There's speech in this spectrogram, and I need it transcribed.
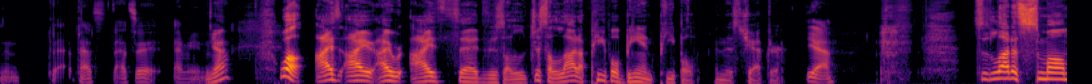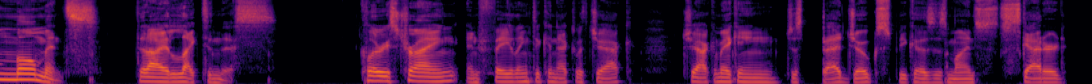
And that, that's that's it. I mean, yeah. Well, I I I I said there's a just a lot of people being people in this chapter. yeah. There's a lot of small moments that I liked in this. Clarice trying and failing to connect with Jack. Jack making just bad jokes because his mind's scattered.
